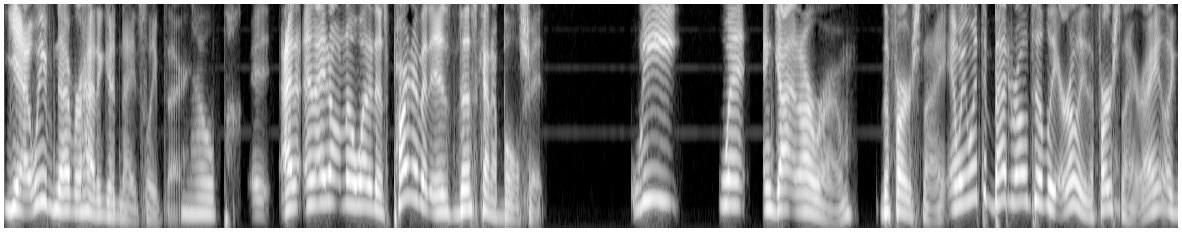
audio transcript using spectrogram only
Yeah, we've never had a good night's sleep there. Nope. It- I, and I don't know what it is. Part of it is this kind of bullshit. We went and got in our room the first night, and we went to bed relatively early the first night, right? Like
